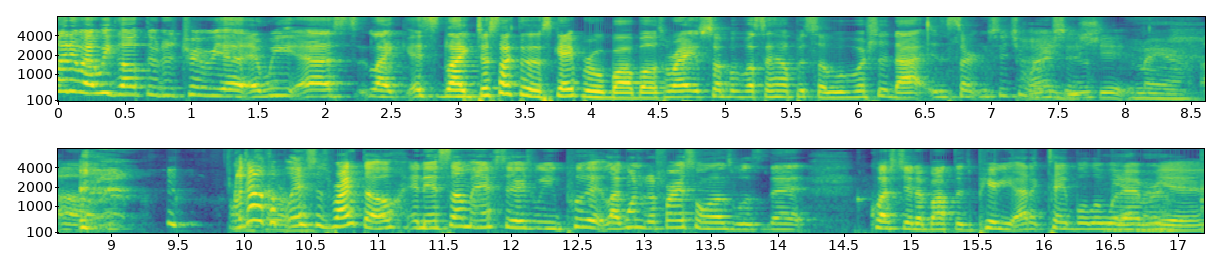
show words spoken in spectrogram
So anyway, we go through the trivia and we ask like it's like just like the escape room almost, right? Some of us are helping, some of us are not in certain I ain't do situations. shit. Man. Um, I got a couple answers right though, and then some answers we put like one of the first ones was that question about the periodic table or whatever. Yeah,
